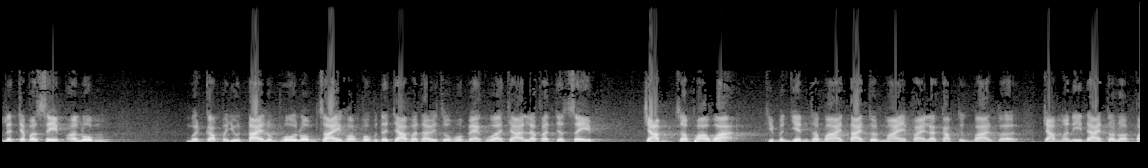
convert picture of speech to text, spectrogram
และจะมาเสพอารมณ์ เหมือนกับมาอยู่ใต้ลมโพล่มไทรของพระพุทธเจ้าพระธรรมวิสุทธิพระแม่ครูอาจารย์แล้วก็จะเสพจำสภาวะที่มันเย็นสบายใต้ต้นไม้ไปแล้วกลับถึงบ้านก็จำอันนี้ได้ตลอดไป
